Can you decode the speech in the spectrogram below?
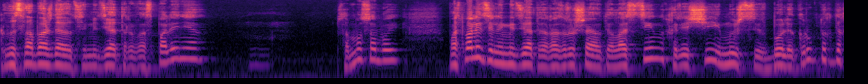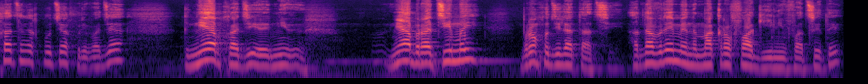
высвобождаются медиаторы воспаления, само собой. Воспалительные медиаторы разрушают эластин, хрящи и мышцы в более крупных дыхательных путях, приводя к необходи... не... необратимой бронходилатации. Одновременно макрофаги и лимфоциты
